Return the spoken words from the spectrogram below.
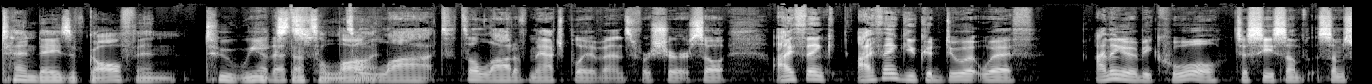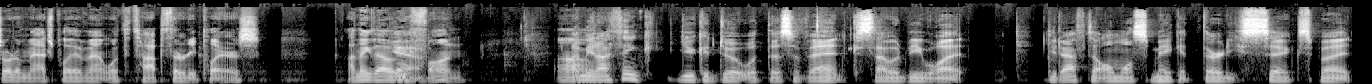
ten days of golf in two weeks. Yeah, that's, a lot. It's a lot. It's a lot of match play events for sure. So I think I think you could do it with. I think it would be cool to see some some sort of match play event with the top thirty players. I think that would Yeah. be fun. I Um, mean, I think you could do it with this event because that would be what you'd have to almost make it 36, but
